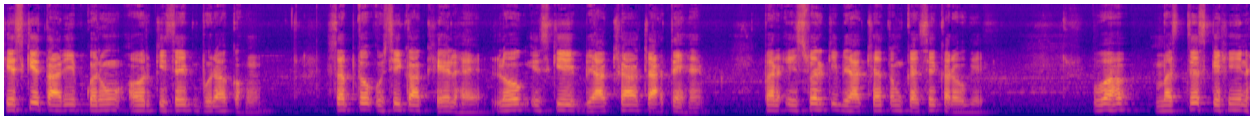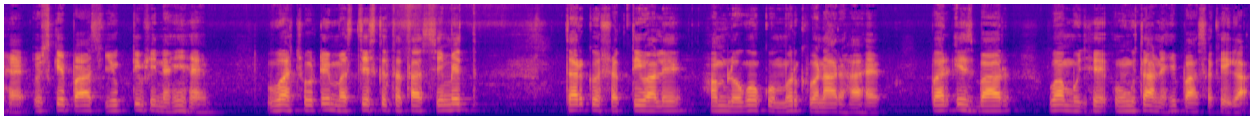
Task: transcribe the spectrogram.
किसकी तारीफ़ करूँ और किसे बुरा कहूँ? सब तो उसी का खेल है। लोग इसकी व्याख्या चाहते हैं, पर ईश्वर की व्याख्या तुम कैसे करोगे? वह मस्तिष्कहीन है, उसके पास युक्ति भी नहीं है। वह छोटे मस्तिष्क तथा सीमित तर्क शक्ति वाले हम लोगों को मूर्ख बना रहा है। पर इस बार वह मुझे ऊँगता नहीं पा सकेगा।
